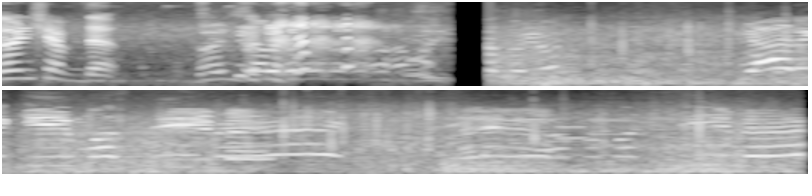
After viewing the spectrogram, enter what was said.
दोन शब्द. दोन शब्द प्यार की मस्ती में मस्ती में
